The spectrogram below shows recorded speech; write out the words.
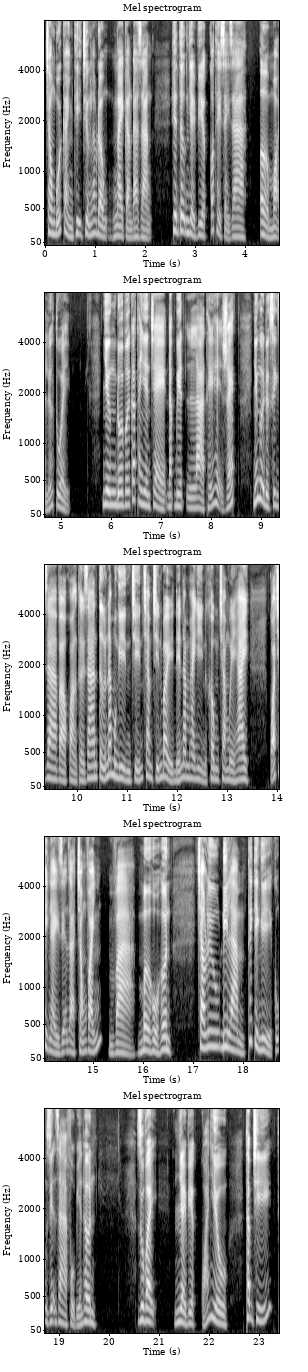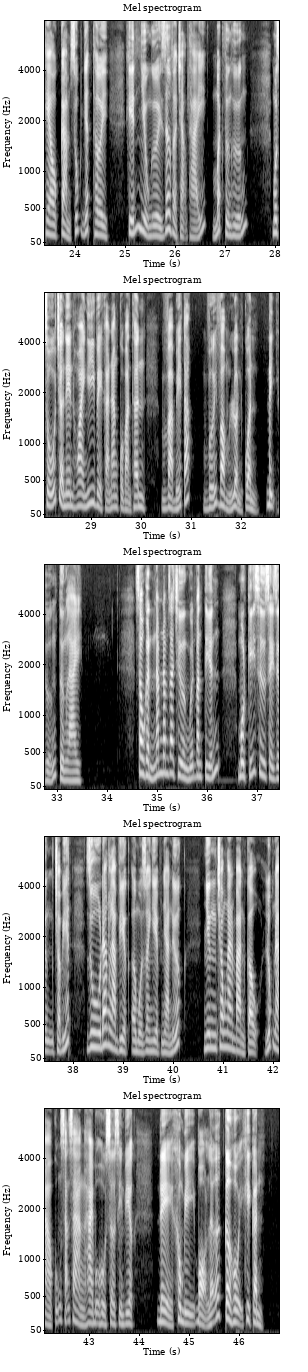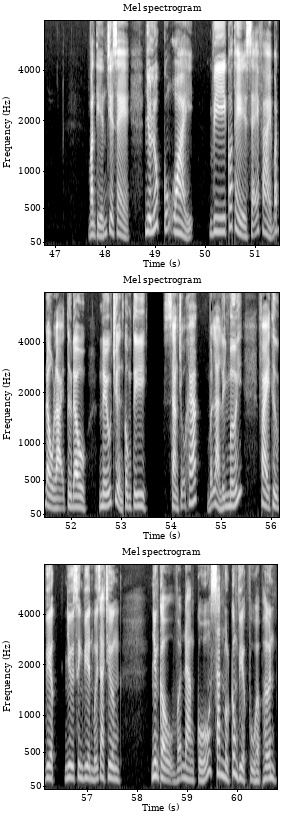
Trong bối cảnh thị trường lao động ngày càng đa dạng, hiện tượng nhảy việc có thể xảy ra ở mọi lứa tuổi. Nhưng đối với các thanh niên trẻ, đặc biệt là thế hệ Z, những người được sinh ra vào khoảng thời gian từ năm 1997 đến năm 2012, quá trình này diễn ra chóng vánh và mơ hồ hơn. Trào lưu đi làm, thích thì nghỉ cũng diễn ra phổ biến hơn. Dù vậy, nhảy việc quá nhiều, thậm chí theo cảm xúc nhất thời, khiến nhiều người rơi vào trạng thái mất phương hướng. Một số trở nên hoài nghi về khả năng của bản thân và bế tắc với vòng luẩn quẩn định hướng tương lai. Sau gần 5 năm ra trường, Nguyễn Văn Tiến, một kỹ sư xây dựng cho biết dù đang làm việc ở một doanh nghiệp nhà nước, nhưng trong ngăn bàn cậu lúc nào cũng sẵn sàng hai bộ hồ sơ xin việc để không bị bỏ lỡ cơ hội khi cần. Văn Tiến chia sẻ, nhiều lúc cũng oải vì có thể sẽ phải bắt đầu lại từ đầu nếu chuyển công ty sang chỗ khác vẫn là lính mới, phải thử việc như sinh viên mới ra trường. Nhưng cậu vẫn đang cố săn một công việc phù hợp hơn.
